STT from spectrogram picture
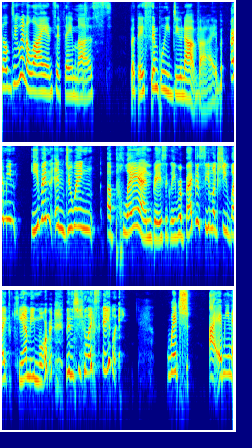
They'll do an alliance if they must, but they simply do not vibe. I mean, even in doing a plan, basically, Rebekah seemed like she liked Cami more than she likes Hayley. Which I mean,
